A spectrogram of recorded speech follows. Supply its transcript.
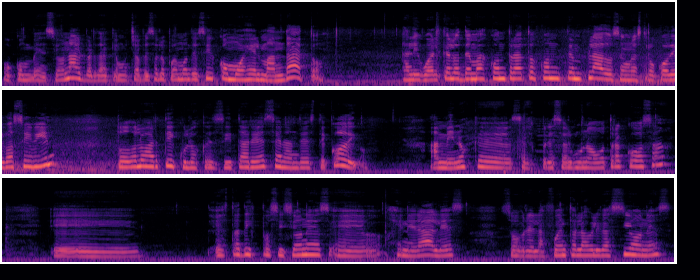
o convencional, ¿verdad? Que muchas veces lo podemos decir como es el mandato. Al igual que los demás contratos contemplados en nuestro Código Civil, todos los artículos que citaré serán de este código. A menos que se exprese alguna otra cosa, eh, estas disposiciones eh, generales sobre la fuente de las obligaciones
